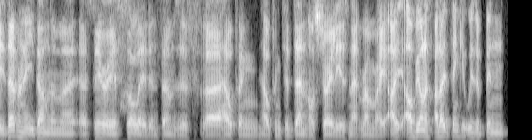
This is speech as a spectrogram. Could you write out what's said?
He's definitely done them a, a, serious solid in terms of uh, helping helping to dent Australia's net run rate. I, I'll be honest, I don't think it would have been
